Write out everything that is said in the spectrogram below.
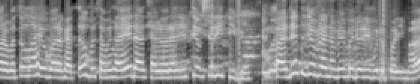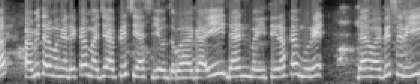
warahmatullahi wabarakatuh bersama saya dan saluran YouTube Seri TV. Pada 17 November 2025, kami telah mengadakan majlis apresiasi untuk menghargai dan mengiktirafkan murid dan warga Seri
